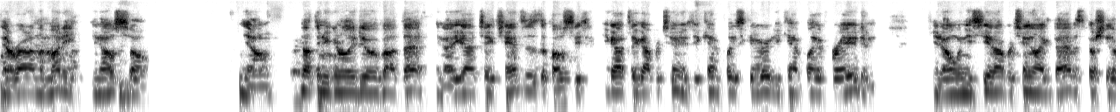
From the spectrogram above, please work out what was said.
you know, right on the money, you know, so, you know, nothing you can really do about that. You know, you got to take chances the postseason. You got to take opportunities. You can't play scared. You can't play afraid. And, you know, when you see an opportunity like that, especially a,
